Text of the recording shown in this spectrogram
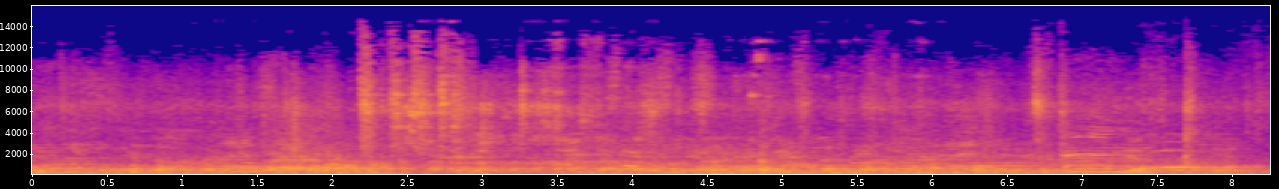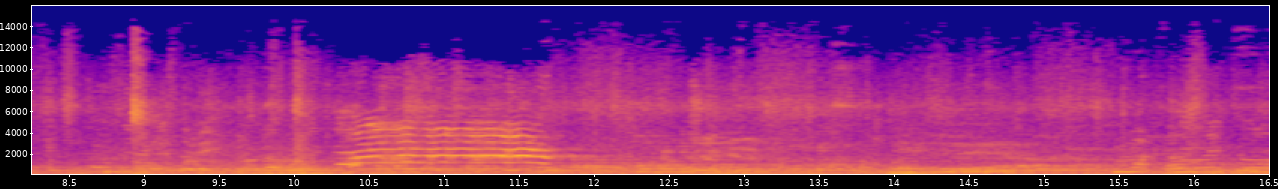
Yeah. A little.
